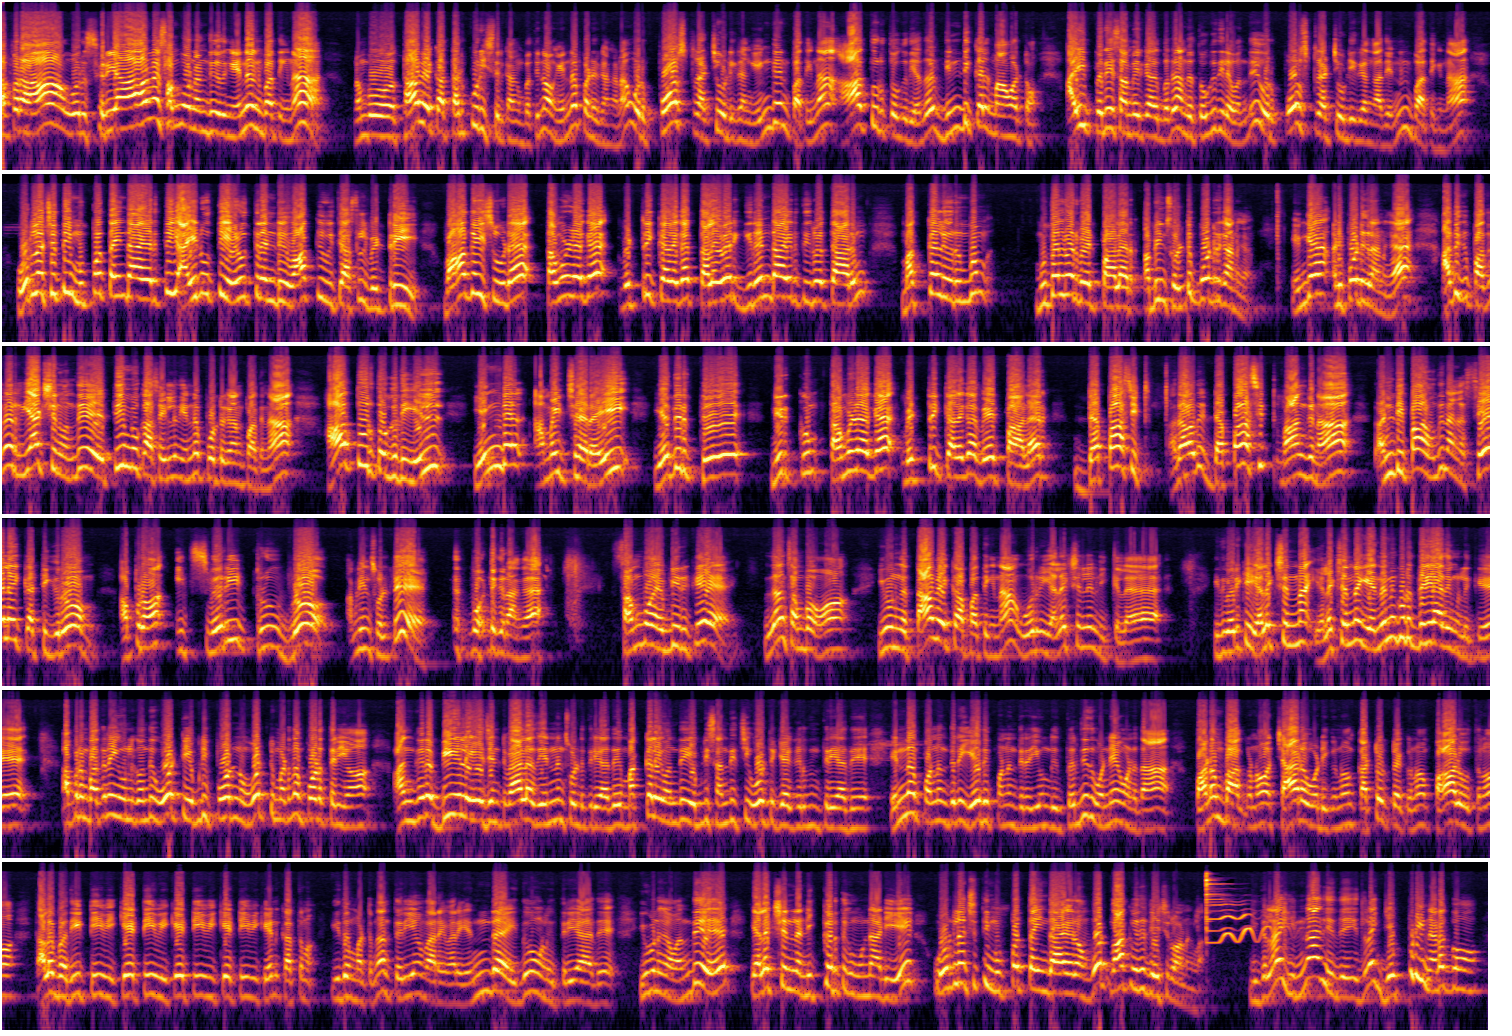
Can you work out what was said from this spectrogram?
அப்புறம் ஒரு சரியான சம்பவம் நடந்துக்குதுங்க என்னன்னு பாத்தீங்கன்னா நம்ம தாவேக்கா தற்கூரிஸ் இருக்காங்க பாத்தீங்கன்னா அவங்க என்ன பண்ணிருக்காங்கன்னா ஒரு போஸ்டர் அடிச்சு ஓட்டிருக்காங்க எங்கன்னு பாத்தீங்கன்னா ஆத்தூர் தொகுதி அதாவது திண்டுக்கல் மாவட்டம் ஐ பெரியசாமி இருக்காங்க பார்த்தா அந்த தொகுதியில வந்து ஒரு போஸ்டர் அடிச்சு ஓட்டிருக்காங்க அது என்னன்னு பாத்தீங்கன்னா ஒரு லட்சத்தி முப்பத்தைந்தாயிரத்தி ஐநூத்தி எழுபத்தி ரெண்டு வாக்கு வித்தியாசத்தில் வெற்றி. வாகை சூட தமிழக வெற்றி கழக தலைவர் இரண்டாயிரத்தி இருபத்தி ஆறும் மக்கள் விரும்பும் முதல்வர் வேட்பாளர் அப்படின்னு சொல்லிட்டு போட்டிருக்கானுங்க. எங்க? அப்படி போட்டுக்கிறானுங்க. அதுக்கு பார்த்தீங்கன்னா ரியாக்ஷன் வந்து திமுக சைடுல இருந்து என்ன போட்டிருக்கான்னு பார்த்தீங்கன்னா ஆத்தூர் தொகுதியில் எங்கள் அமைச்சரை எதிர்த்து நிற்கும் தமிழக வெற்றி கழக வேட்பாளர் டெபாசிட் அதாவது டெபாசிட் வாங்கினா கண்டிப்பா வந்து நாங்க சேலை கட்டிக்கிறோம். அப்புறம் இட்ஸ் வெரி ட்ரூ ப்ரோ அப்படின்னு சொல்லிட்டு போட்டுக்கிறாங்க. சம்பவம் எப்படி இருக்கு? இதுதான் சம்பவம். இவனுங்க தாவேக்கா பாத்தீங்கன்னா ஒரு எலெக்ஷன்ல நிக்கல. இது வரைக்கும் எலெக்ஷன்னா எலெக்ஷன்னா என்னன்னு கூட தெரியாது இவங்களுக்கு. அப்புறம் பார்த்தீங்கன்னா இவங்களுக்கு வந்து ஓட்டு எப்படி போடணும்? ஓட்டு மட்டும் தான் போட தெரியும். அங்கிற பிஎல் ஏஜென்ட் வேலை அது என்னன்னு சொல்லிட்டு தெரியாது. மக்களை வந்து எப்படி சந்திச்சு ஓட்டு கேட்கறதுன்னு தெரியாது. என்ன பண்ணணும் தெரியும் ஏது பண்ணணும் தெரியும் இவங்களுக்கு தெரிஞ்சது ஒன்னே ஒன்று தான் படம் பார்க்கணும் சேரை ஓடிக்கணும் கட் அவுட் வைக்கணும் பால் ஊற்றணும் தளபதி டிவிக்கே டிவிக்கே டிவிக்கே டிவிக்கேன்னு கத்தணும். இது மட்டும்தான் தெரியும். வேற வேற எந்த இதுவும் உங்களுக்கு தெரியாது. இவனுங்க வந்து எலெக்ஷன்ல நிக்கிறதுக்கு முன்னாடி ஒரு லட்சத்தி முப்பத்தைந்தாயிரம் ஓட் வாக்கு விசை ஜெயிச்சிருவானுங்களாம். இதெல்லாம் என்னது இது? இதெல்லாம் எப்படி நடக்கும்?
